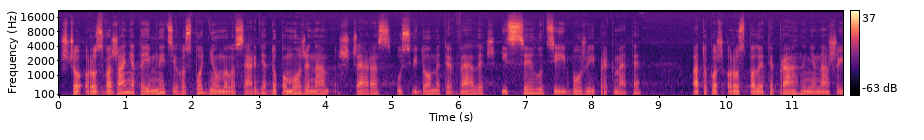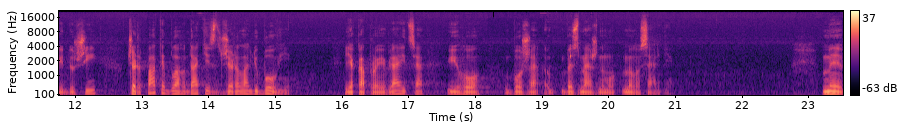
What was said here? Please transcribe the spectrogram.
що розважання таємниці Господнього милосердя допоможе нам ще раз усвідомити велич і силу цієї Божої прикмети, а також розпалити прагнення нашої душі, черпати благодаті з джерела любові, яка проявляється в Його Боже безмежному милосерді. Ми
